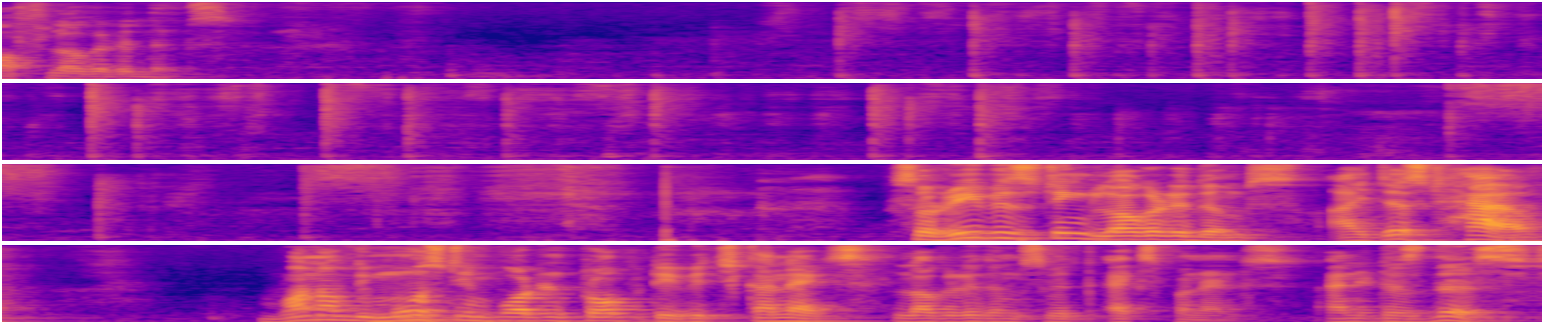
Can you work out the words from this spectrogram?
of logarithms. So revisiting logarithms, I just have one of the most important property which connects logarithms with exponents and it is this.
